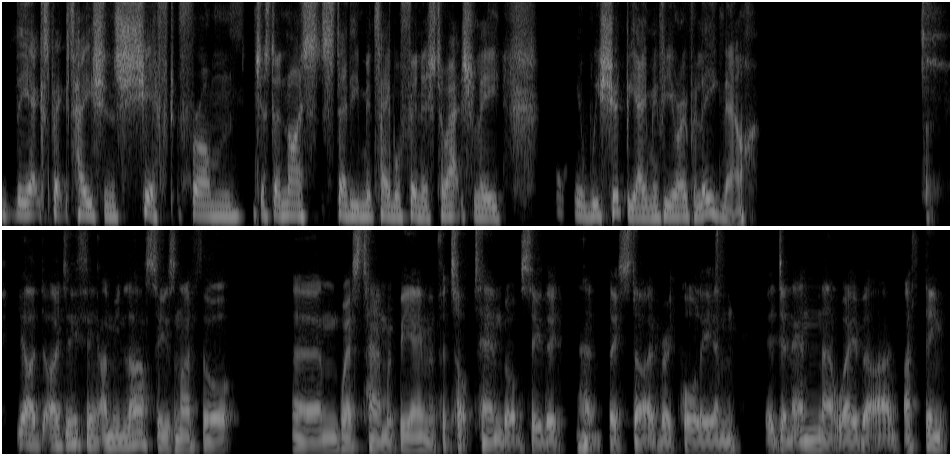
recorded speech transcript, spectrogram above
the expectations shift from just a nice, steady mid-table finish to actually we should be aiming for Europa League now? Yeah, I, do think. I mean, last season I thought um, West Ham would be aiming for top ten, but obviously they they started very poorly and it didn't end that way. But I, I think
